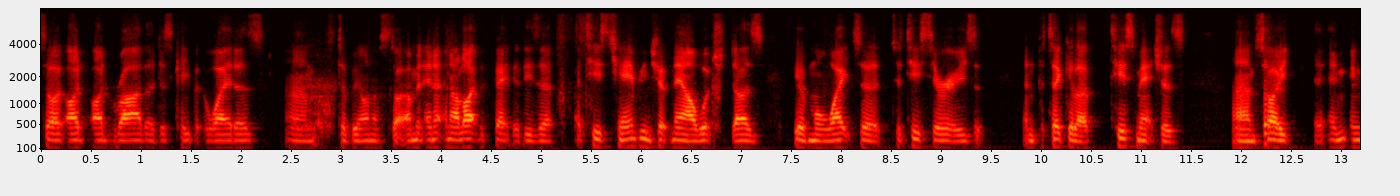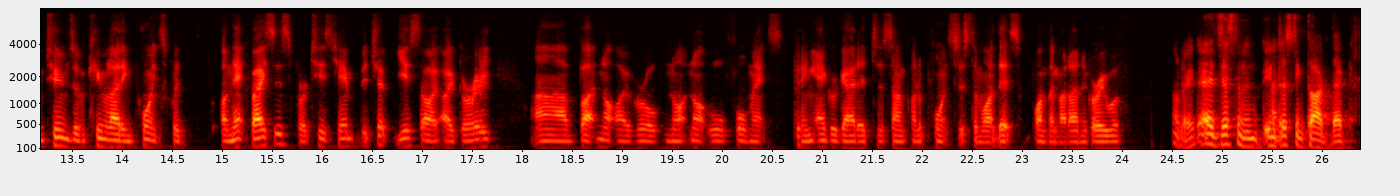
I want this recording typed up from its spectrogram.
So I'd, I'd rather just keep it the way it is, um, to be honest. I mean, and, and I like the fact that there's a, a Test Championship now, which does give more weight to, to Test series, in particular Test matches. Um, so in, in, terms of accumulating points for on that basis for a Test Championship, yes, I, I agree. Uh, but not overall, not not all formats being aggregated to some kind of point system. Like that's one thing I don't agree with. All right, it's just an interesting thought that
